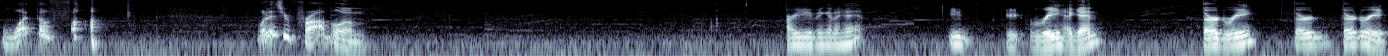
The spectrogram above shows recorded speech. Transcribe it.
what the fuck? What is your problem? Are you even gonna hit? You, you re again? Third re? Third third re.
